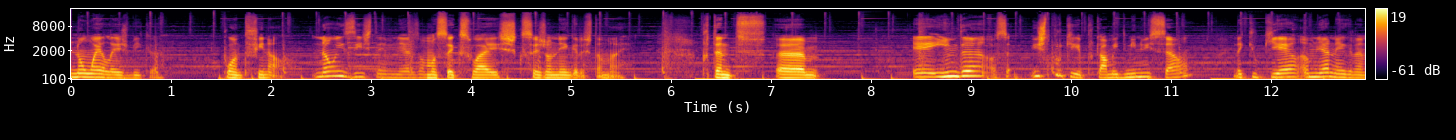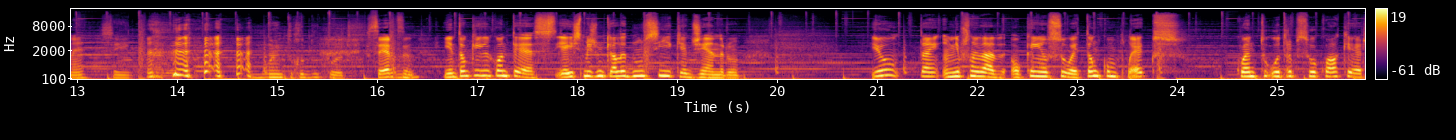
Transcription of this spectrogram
não é lésbica. Ponto final. Não existem mulheres homossexuais que sejam negras também. Portanto, ahm, é ainda. seja, isto porquê? Porque há uma diminuição daquilo que é a mulher negra, né? Sim. Muito redutor. Certo? E então o que é que acontece? É isto mesmo que ela denuncia, que é de género. Eu tenho. A minha personalidade, ou quem eu sou, é tão complexo quanto outra pessoa qualquer.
